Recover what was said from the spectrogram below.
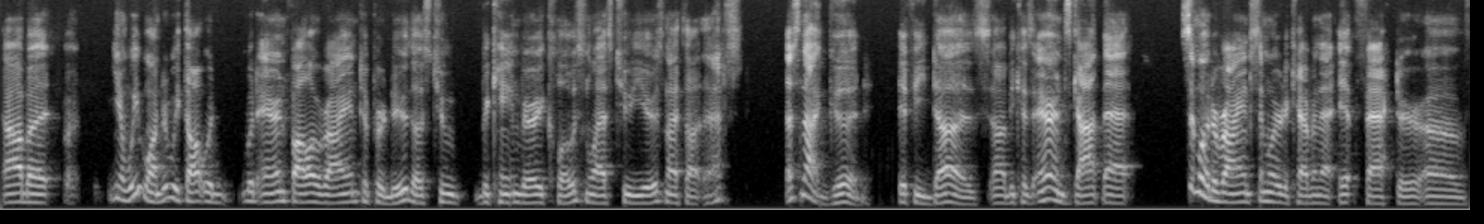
Uh, but you know, we wondered. We thought would would Aaron follow Ryan to Purdue? Those two became very close in the last two years, and I thought that's that's not good if he does uh, because Aaron's got that similar to Ryan, similar to Kevin, that it factor of,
